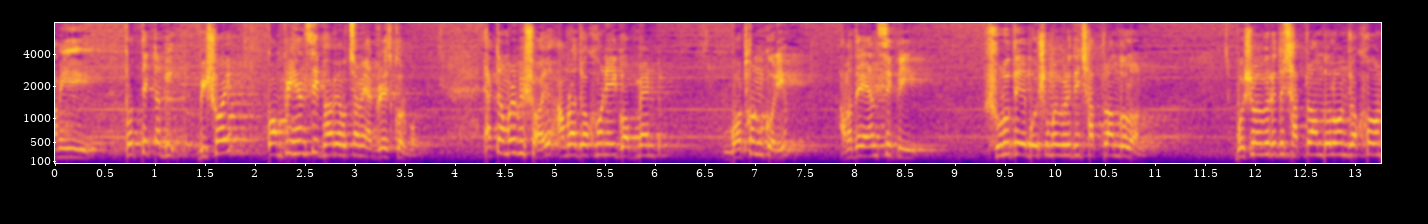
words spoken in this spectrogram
আমি প্রত্যেকটা বিষয় কম্প্রিহেন্সিভ ভাবে হচ্ছে আমি অ্যাড্রেস করব। এক নম্বর বিষয়, আমরা যখন এই গভর্নমেন্ট গঠন করি, আমাদের এনসিপি শুরুতে বৈষম্য বিরোধী ছাত্র আন্দোলন, বৈষম্য বিরোধী ছাত্র আন্দোলন যখন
